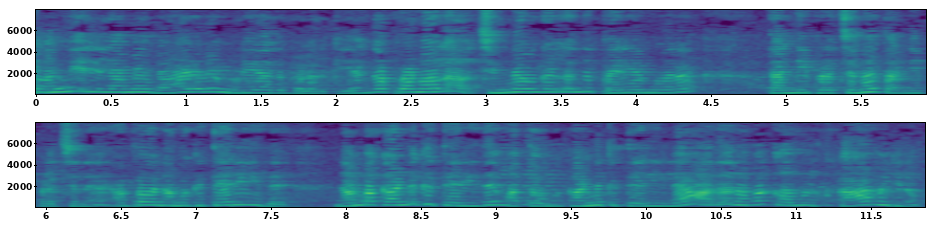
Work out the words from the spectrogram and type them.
தண்ணீர் இல்லாமல் வாழவே முடியாது போல இருக்கு. எங்க போனாலும் சின்னவங்கல இருந்து பெரியவங்க வர தண்ணி பிரச்சனை தண்ணி பிரச்சனை. அப்போ நமக்கு தெரியுது. நம்ம கண்ணுக்கு தெரியுது மத்தவங்க கண்ணுக்கு தெரியல. அதை நமக்கு அவங்களுக்கு காமிக்கணும்.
